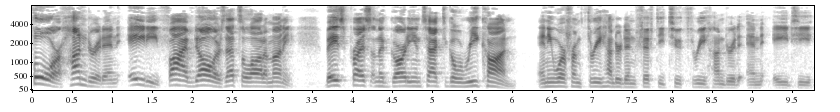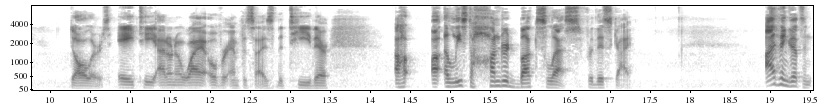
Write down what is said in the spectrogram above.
$485. That's a lot of money. Base price on the Guardian Tactical Recon, anywhere from 350 to $380. AT, I don't know why I overemphasized the T there. Uh, uh, at least a hundred bucks less for this guy. I think that's an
